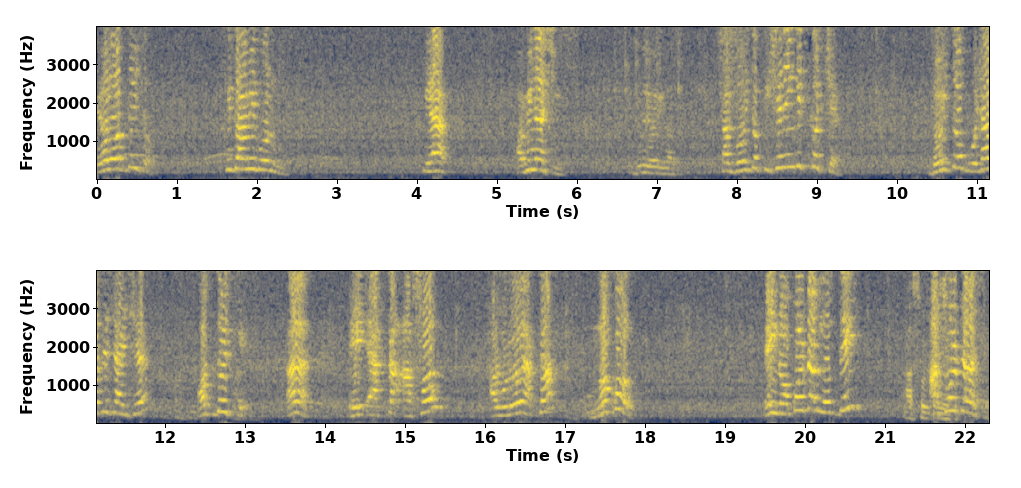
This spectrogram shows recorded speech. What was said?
এ হলো অদ্বৈত। কিন্তু আমি বলব, কি এক অবিনাশী। দুই হয়ে গেল। তার দ্বৈত কিসের ইঙ্গিত করছে? দ্বৈত বোঝাতে চাইছে অদ্বৈতকে। হ্যাঁ? এই একটা আসল আর বলব একটা নকল। এই নকলটার মধ্যেই আসলটা আছে।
